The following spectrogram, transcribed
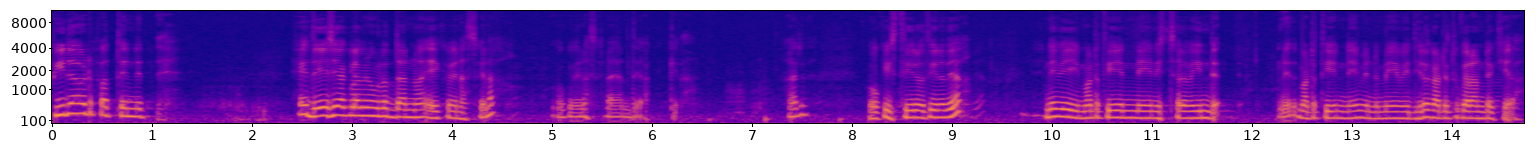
පීඩාවට පත්වෙන්නෙත් නෑ. ඒ දේශයක් ලැබෙනකොට දන්නවා ඒක වෙනස් වෙලා ඕක වෙනස් වෙලා යන දෙයක් කියලා. හරි ඕක ස්තීරව තියෙන දෙයක් නෙවෙයි. මට තියෙන්නේ නිශ්චලව ඉන්ඩ මට තියෙන්නේ මෙන්න මේ විදිර කටයුතු කරන්න කියලා.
